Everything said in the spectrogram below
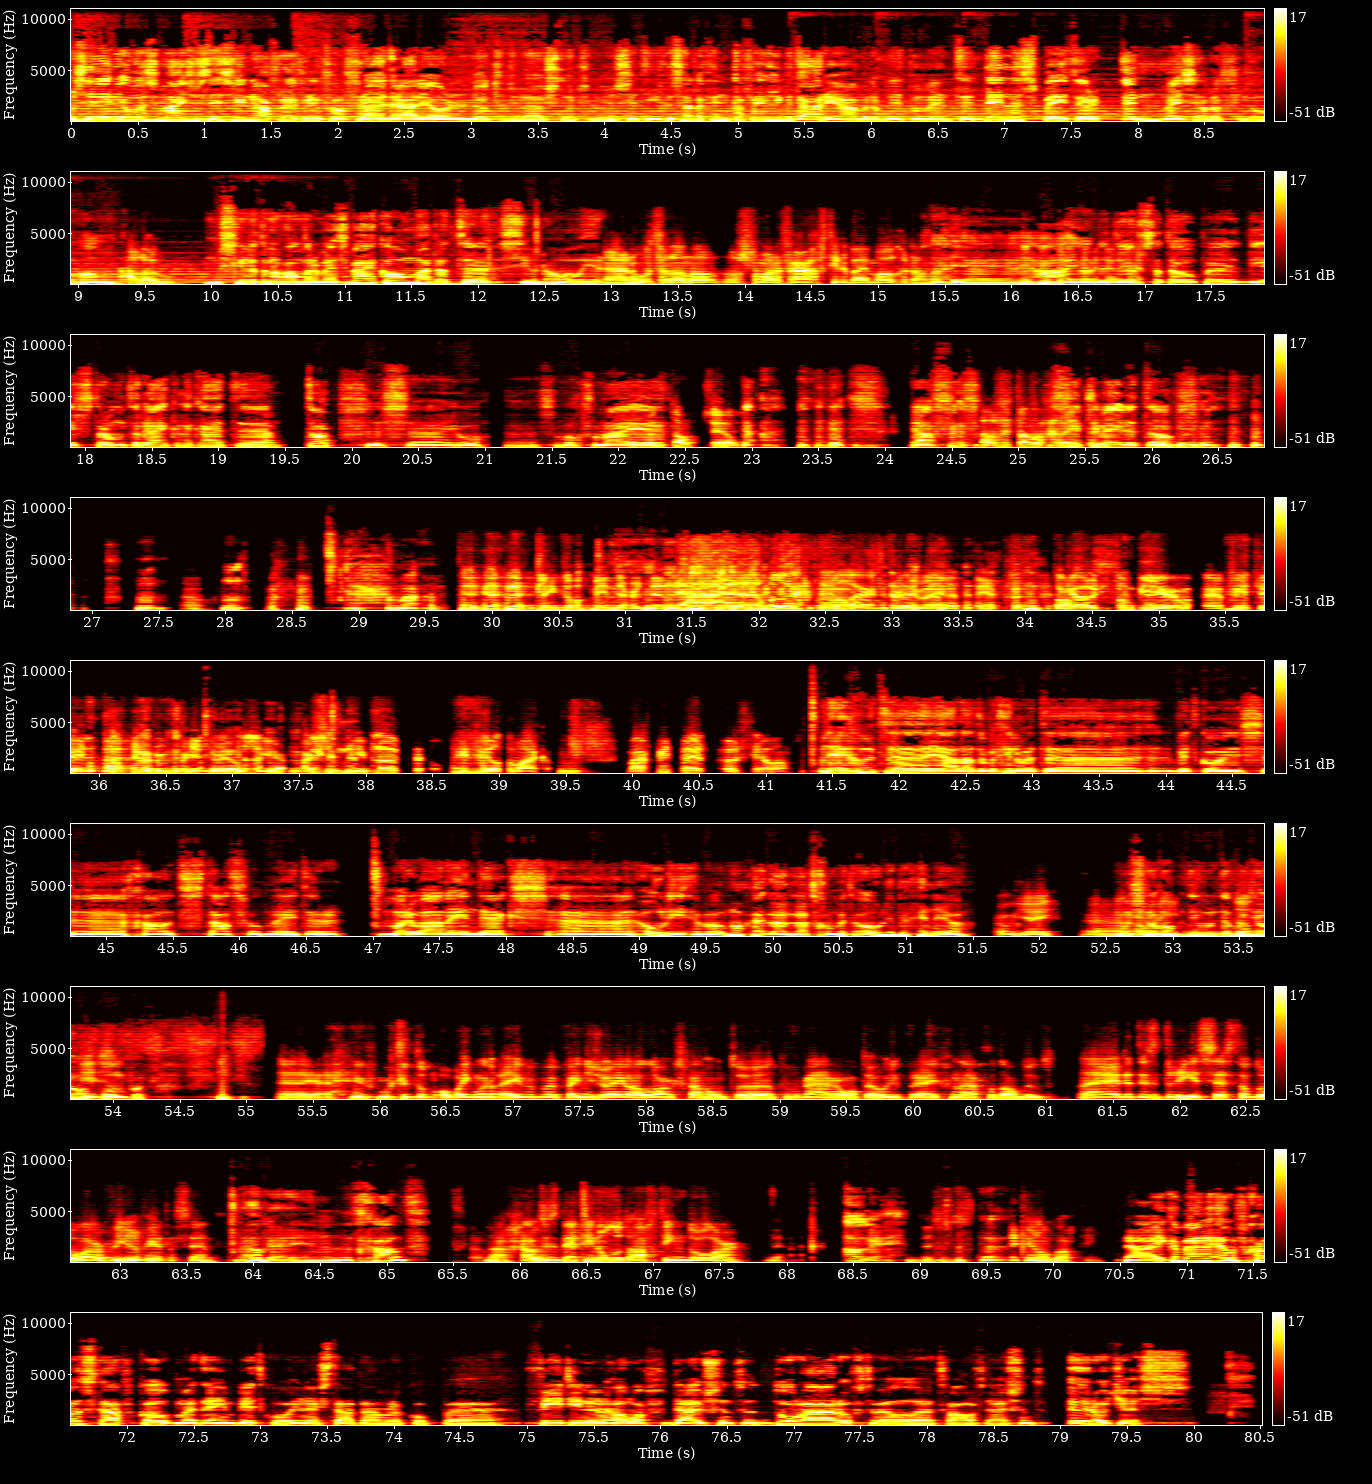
Dames en heren, jongens en meisjes, dit is weer een aflevering van Vrijheid Radio. Leuk dat u luistert. We zitten hier gezellig in Café Libertaria met op dit moment Dennis, Peter en mijzelf, Johan. Hallo. Misschien dat er nog andere mensen bij komen, maar dat eh, zien we dan wel weer. Ja, dan moeten we dan, was nog maar de vraag of die erbij mogen dan. hè? Ja, ja, ja, joh, de deur staat open, het bier stroomt rijkelijk uit de tap. Dus, eh, joh, eh, ze mogen voor mij... Een tap zelf. ja, ja Oh, zit dat al virtuele tap. Oh. maar, dat klinkt wat minder. Dennis. Ja, heel erg, heel erg. Virtuele Ik hou niet van bier, maar virtuele Virtueel bier, alsjeblieft. om virtueel te maken. Maar virtuele Johan. Nee, goed. eh, ja, laten we beginnen met eh, bitcoins, eh, goud, staatsschuldmeter, marijuana-index, eh, olie hebben we ook nog. laten we gewoon met de olie beginnen, joh. Oh jee. Eh, moet je nog olie. op, die, moet- dat moet je nog is- oppompen. Ja, je moet het toch op. Ik moet nog even bij Venezuela langs gaan om te, te vragen wat de olieprijs vandaag de dag doet. Nee, dat is 63 dollar 44 cent. Oké, en het goud? Nou, goud is 1318 dollar. Ja, Oké. dus 1318. Nou, je kan bijna 11 goudstaven kopen met één bitcoin. Hij staat namelijk op eh 14.500 dollar, oftewel eh 12.000 eurotjes.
